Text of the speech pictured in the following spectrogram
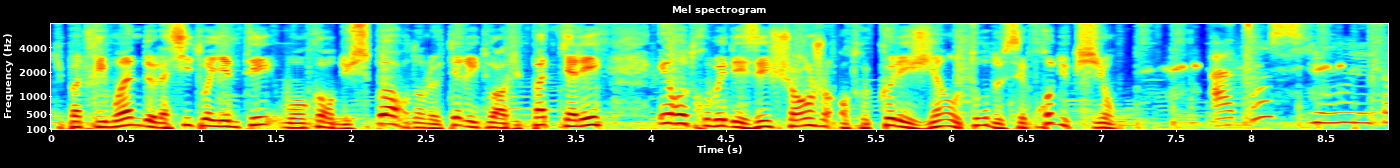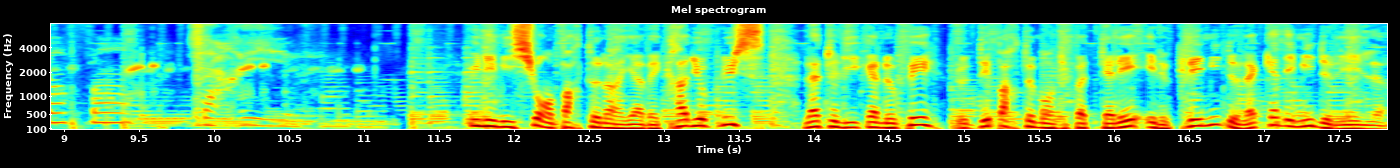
du patrimoine, de la citoyenneté ou encore du sport dans le territoire du Pas-de-Calais et retrouvez des échanges entre collégiens autour de ces productions. Attention les enfants, j'arrive. Une émission en partenariat avec Radio Plus, l'atelier Canopé, le département du Pas-de-Calais et le Clémy de l'Académie de Lille.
